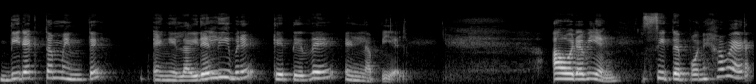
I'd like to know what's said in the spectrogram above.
directamente en el aire libre que te dé en la piel. Ahora bien, si te pones a ver,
